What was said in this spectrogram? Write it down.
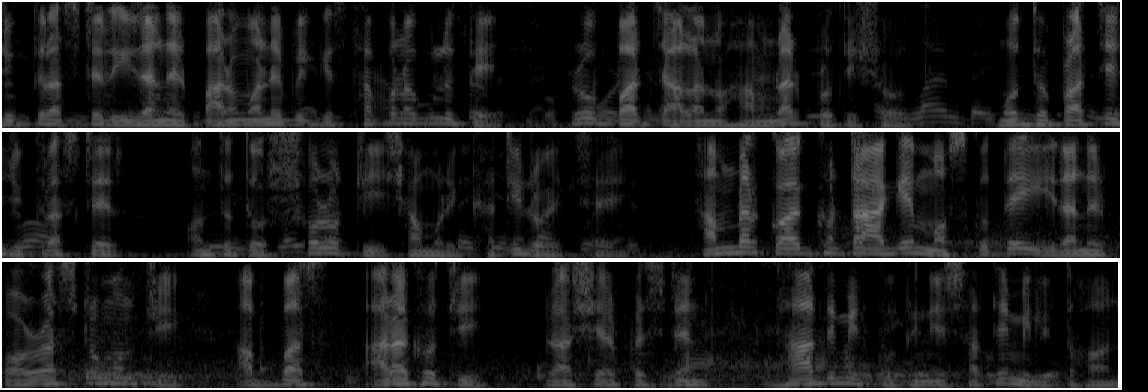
যুক্তরাষ্ট্রের ইরানের পারমাণবিক স্থাপনাগুলোতে রোববার চালানো হামলার প্রতিশোধ। মধ্যপ্রাচ্যে যুক্তরাষ্ট্রের অন্তত ষোলোটি সামরিক ঘাঁটি রয়েছে। হামলার কয়েক ঘণ্টা আগে মস্কোতে ইরানের পররাষ্ট্রমন্ত্রী আব্বাস আরাঘচি, রাশিয়ার প্রেসিডেন্ট ভ্লাদিমির পুতিনের সাথে মিলিত হন।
